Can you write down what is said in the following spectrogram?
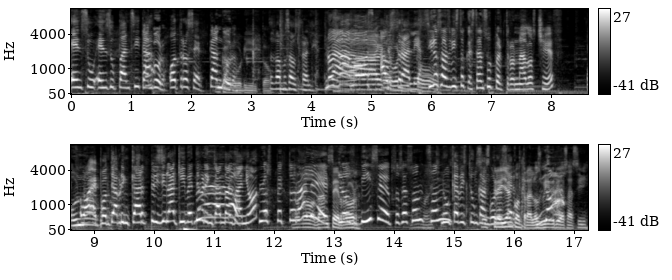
en su, en su pancita Canguro. otro ser. Canguro. Cangurito. Nos vamos a Australia. Nos Ay, vamos a Australia. bonito. ¿Sí los has visto que están súper tronados, chef? ¿O no? Ponte a brincar, Priscila, aquí, vete brincando al baño. Los pectorales, los bíceps, o sea, son... son Nunca viste un Se canguro estrellan cerca. contra los No. vidrios así.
